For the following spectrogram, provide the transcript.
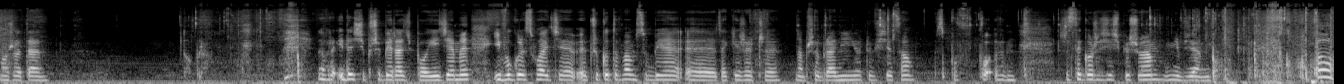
może ten. Dobra. Dobra, idę się przebierać, bo jedziemy. I w ogóle słuchajcie, e, przygotowałam sobie e, takie rzeczy na przebranie i oczywiście co? Z, po, po, z tego, że się śpieszyłam, nie wzięłam ich. O!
